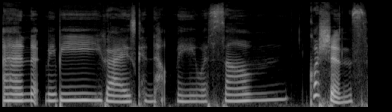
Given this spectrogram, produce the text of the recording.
and maybe you guys can help me with some questions.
